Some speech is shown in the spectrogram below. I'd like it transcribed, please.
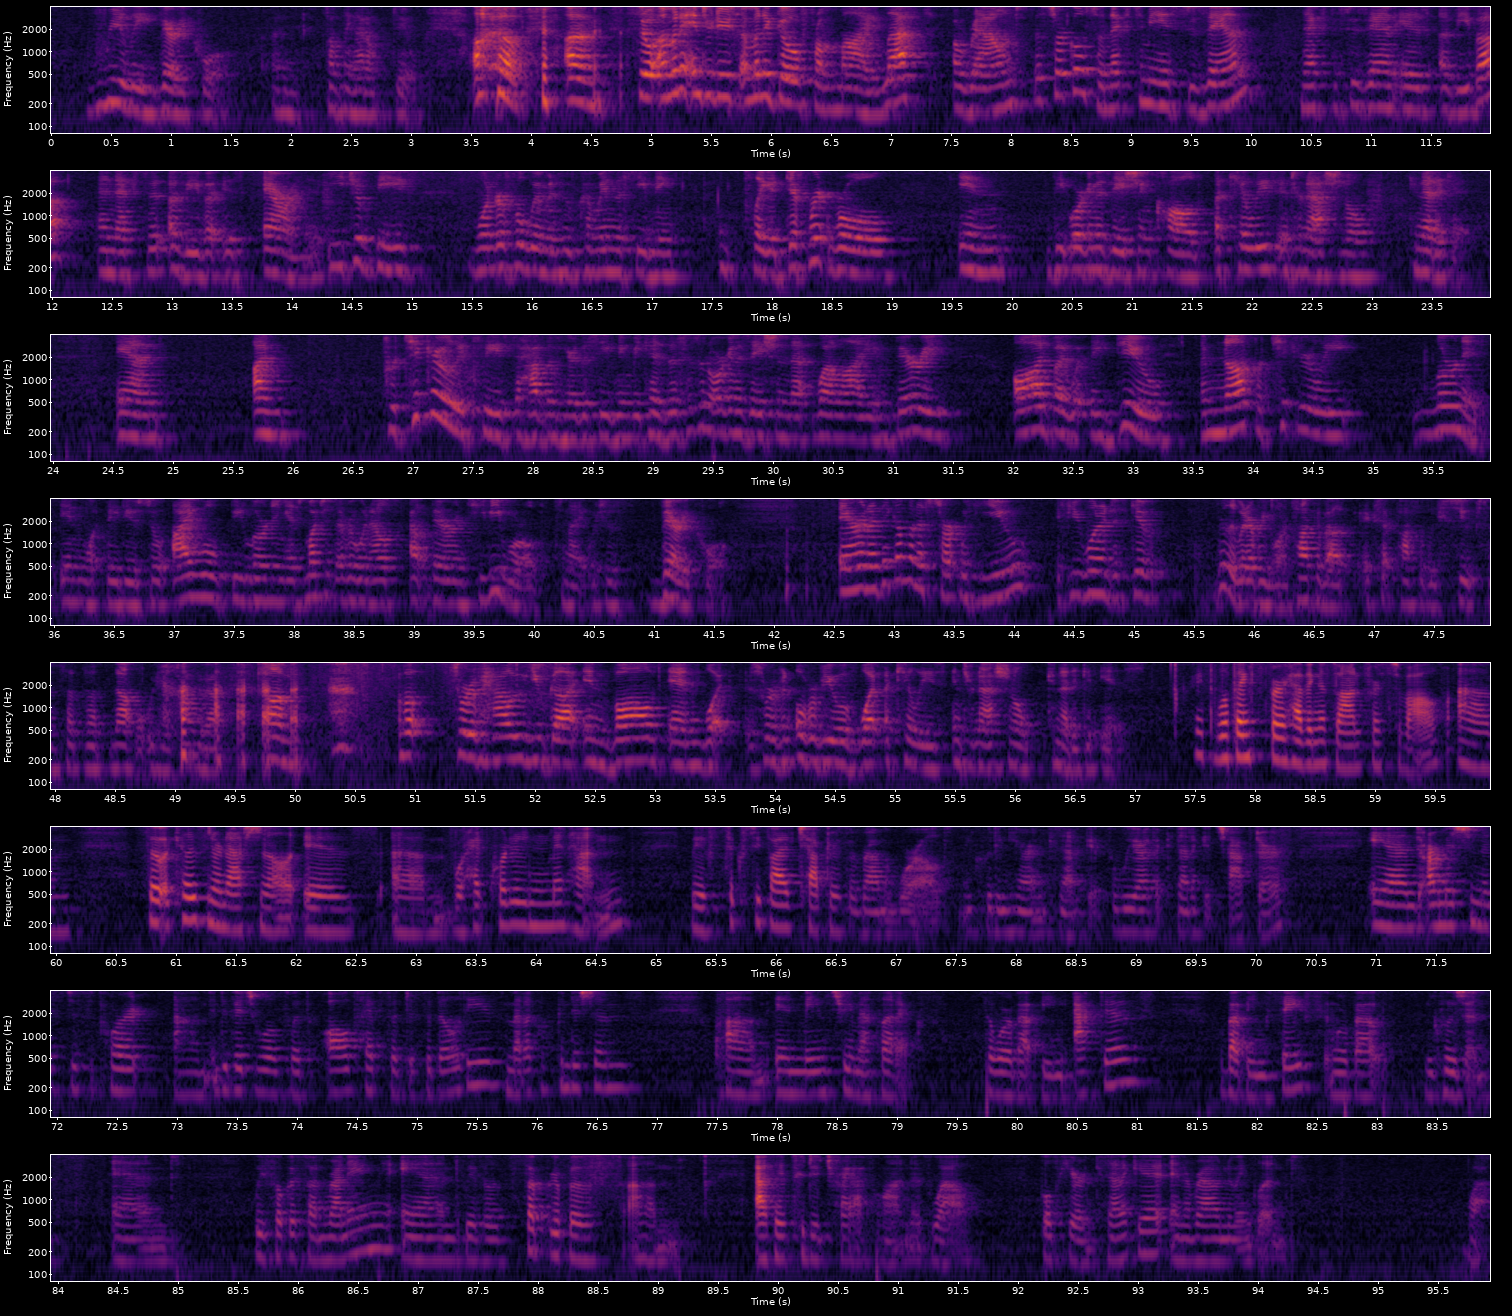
really very cool and something I don't do. um, so I'm going to introduce, I'm going to go from my left around the circle. So next to me is Suzanne, next to Suzanne is Aviva, and next to Aviva is Erin. And each of these wonderful women who come in this evening play a different role in the organization called Achilles International Connecticut. And I'm particularly pleased to have them here this evening because this is an organization that, while I am very awed by what they do, I'm not particularly learned in what they do. So I will be learning as much as everyone else out there in TV world tonight, which is very cool. Erin, I think I'm going to start with you. If you want to just give really whatever you want to talk about, except possibly soup, since that's not- what we're here to talk about. Um, about sort of how you got involved and what sort of an overview of what Achilles International Connecticut is. Great. Well, thanks for having us on, first of all. Um, so, Achilles International is, um, we're headquartered in Manhattan. We have 65 chapters around the world, including here in Connecticut. So, we are the Connecticut chapter. And our mission is to support um, individuals with all types of disabilities, medical conditions, um, in mainstream athletics. So, we're about being active, we're about being safe, and we're about inclusion. And we focus on running, and we have a subgroup of um, athletes who do triathlon as well, both here in Connecticut and around New England. Wow.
